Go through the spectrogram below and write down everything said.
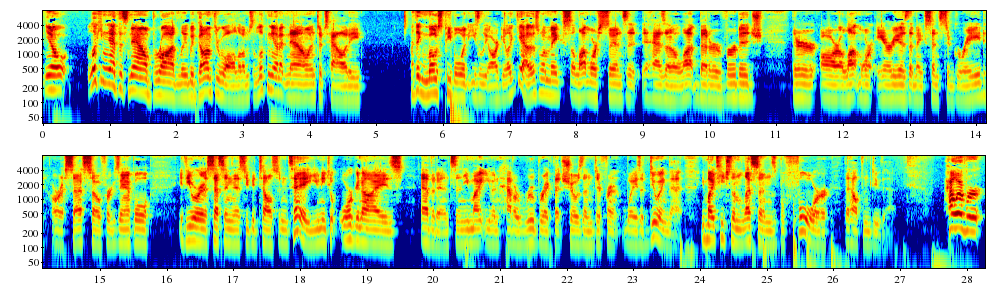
you know, looking at this now broadly, we've gone through all of them. So looking at it now in totality, I think most people would easily argue, like, yeah, this one makes a lot more sense. It, it has a lot better verbiage. There are a lot more areas that make sense to grade or assess. So, for example, if you were assessing this, you could tell students, hey, you need to organize evidence, and you might even have a rubric that shows them different ways of doing that. You might teach them lessons before that help them do that. However,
